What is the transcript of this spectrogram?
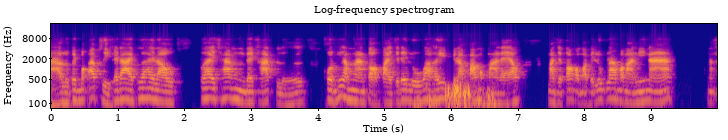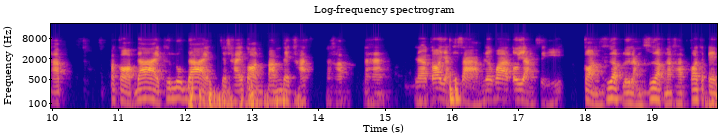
าวหรือเป็นบล็อกอัพสีก็ได้ เพื่อให้เรา เพื่อให้ช่างไดคัตหรือคนที่ทำงานต่อไปจะได้รู้ว่าเฮ้ยเวลาปั๊มออกมาแล้ว มันจะต้องออกมาเป็นรูปร่างประมาณนี้นะนะครับ ประกอบได้ขึ้นรูปได้จะใช้ตอนปั๊มไดคัตนะครับนะฮะแล้วก็อย่างที่สามเรียกว่าตัวอย่างสีก่อนเคลือบหรือหลังเคลือบนะครับ ก็จะเป็น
